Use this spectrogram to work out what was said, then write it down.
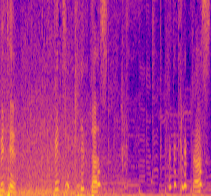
Bitte! Bitte klipp das! Bitte klipp das!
